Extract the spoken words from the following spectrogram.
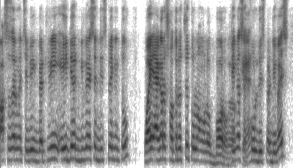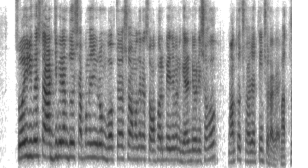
পাঁচ হাজার এমএচ বিগ ব্যাটারি এই ডিভাইসের ডিসপ্লে কিন্তু ওয়াই এগারো সতেরো হচ্ছে তুলনামূলক বড় ঠিক আছে? ফুল ডিসপ্লে ডিভাইস সো এই ডিভাইসটা আট জিবি র্যাম দুশো ছাপ্পান্ন জিবি রোম বক্স সহ আমাদের কাছে অফার পেয়ে যাবেন গ্যারান্টি ওয়ারেন্টি সহ মাত্র ছয় হাজার তিনশো টাকায়। মাত্র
